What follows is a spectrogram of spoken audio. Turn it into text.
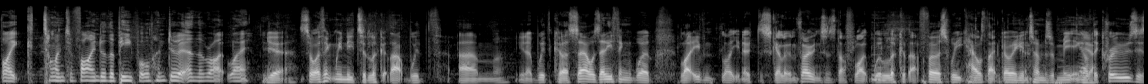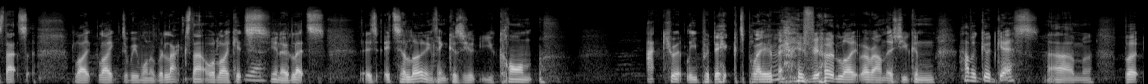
like time to find other people and do it in the right way Yeah, so I think we need to look at that with, um, you know, with Cursed Sails, anything where, like even like you know, the Skeleton Thrones and stuff. Like we'll look at that first week. How's that going in terms of meeting Yeah. other crews? Is that like like do we want to relax that or like it's Yeah. you know let's it's, it's a learning thing because you you can't accurately predict player behavior like around this. You can have a good guess, um, but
